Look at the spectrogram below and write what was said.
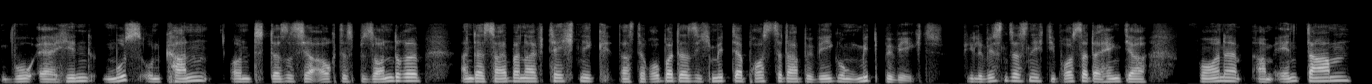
wo er hin muss und kann und das ist ja auch das Besondere an der Cyberknife-Technik, dass der Roboter sich mit der Prostata-Bewegung mitbewegt. Viele wissen das nicht. Die Prostata hängt ja vorne am Enddarm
